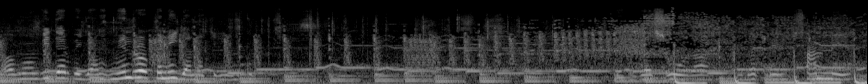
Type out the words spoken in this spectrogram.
अब हम इधर पे जाना मेन रोड पे नहीं जाना चाहिए हमको। बस हो रहा है, इधर पे सामने। हाँ।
